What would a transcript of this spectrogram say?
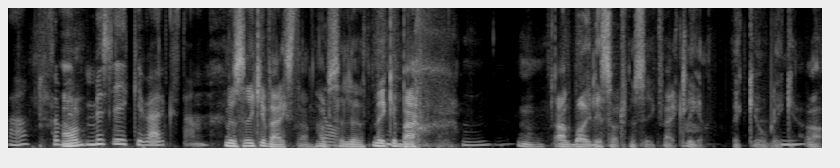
Ja. Så Ja. mu- musik i verkstaden. musik i verkstaden, Ja. absolut. Mycket Bach. Mm. Mm. All möjlig sorts musik, verkligen. Mycket olika. Mm. Ja. Eh,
